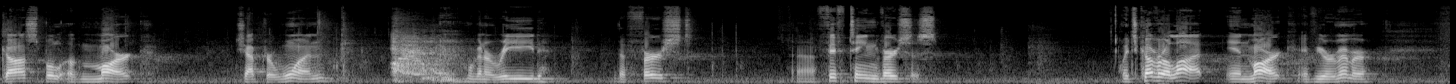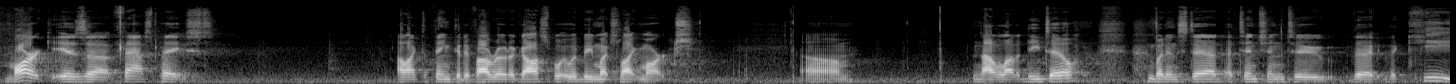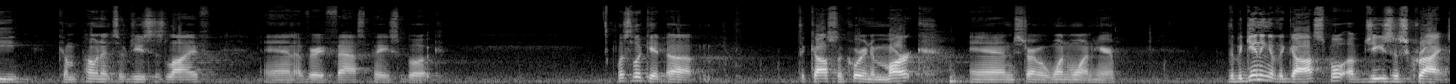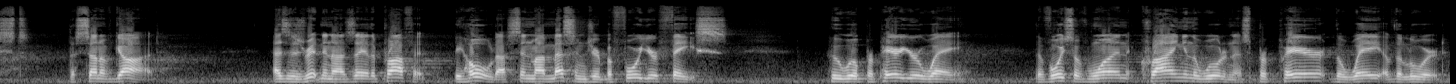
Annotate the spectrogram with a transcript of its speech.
Gospel of Mark, chapter 1. We're going to read the first uh, 15 verses, which cover a lot in Mark. If you remember, Mark is uh, fast paced. I like to think that if I wrote a gospel, it would be much like Mark's. Um, not a lot of detail, but instead attention to the, the key components of Jesus' life and a very fast paced book. Let's look at uh, the Gospel according to Mark and starting with 1 1 here. The beginning of the Gospel of Jesus Christ, the Son of God. As it is written in Isaiah the prophet Behold, I send my messenger before your face, who will prepare your way. The voice of one crying in the wilderness, Prepare the way of the Lord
